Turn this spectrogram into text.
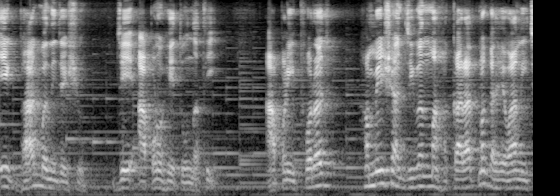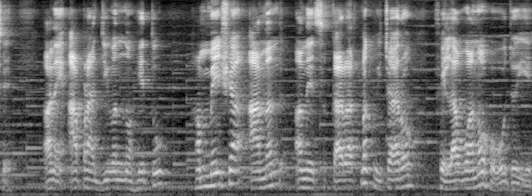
એક ભાગ બની જઈશું, જે આપણો હેતુ નથી. આપણી ફરજ હંમેશા જીવનમાં હકારાત્મક રહેવાની છે અને આપણા જીવનનો હેતુ હંમેશા આનંદ અને સકારાત્મક વિચારો ફેલાવવાનો હોવો જોઈએ.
